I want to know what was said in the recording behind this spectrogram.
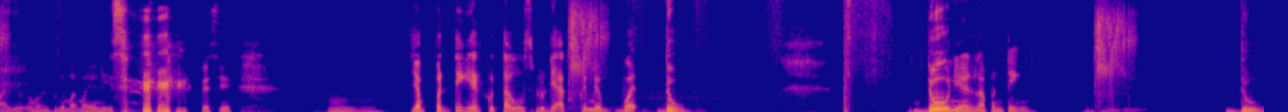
Mayo oh boleh buat mayonis hmm. yang penting yang aku tahu sebelum ni aku kena buat dough. Dough ni adalah penting. Dough.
